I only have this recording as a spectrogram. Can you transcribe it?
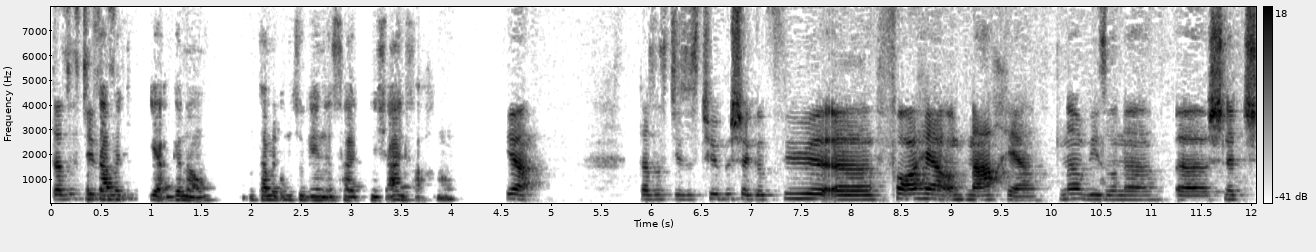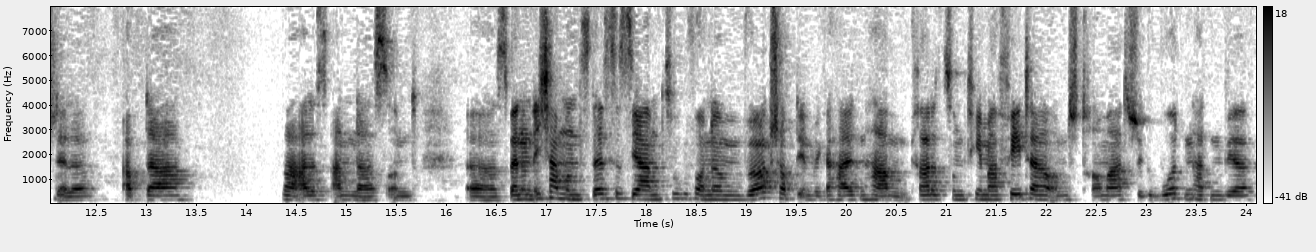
das ist dieses. Und damit, ja, genau. Und damit umzugehen ist halt nicht einfach. Ne? Ja, das ist dieses typische Gefühl äh, vorher und nachher, ne? wie so eine äh, Schnittstelle. Ab da war alles anders. Und äh, Sven und ich haben uns letztes Jahr im Zuge von einem Workshop, den wir gehalten haben, gerade zum Thema Väter und traumatische Geburten, hatten wir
